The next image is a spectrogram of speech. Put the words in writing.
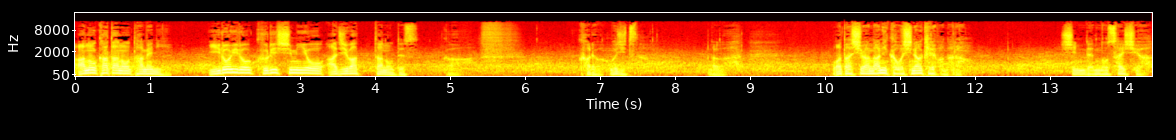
あの方のためにいろいろ苦しみを味わったのですが彼は無実だ。だが私は何かをしなければならん。神殿の祭司や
